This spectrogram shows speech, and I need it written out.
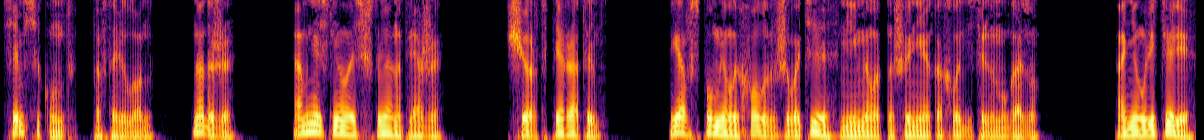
«Семь секунд», — повторил он. «Надо же. А мне снилось, что я на пляже. Черт, пираты!» Я вспомнил, и холод в животе не имел отношения к охладительному газу. Они улетели,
